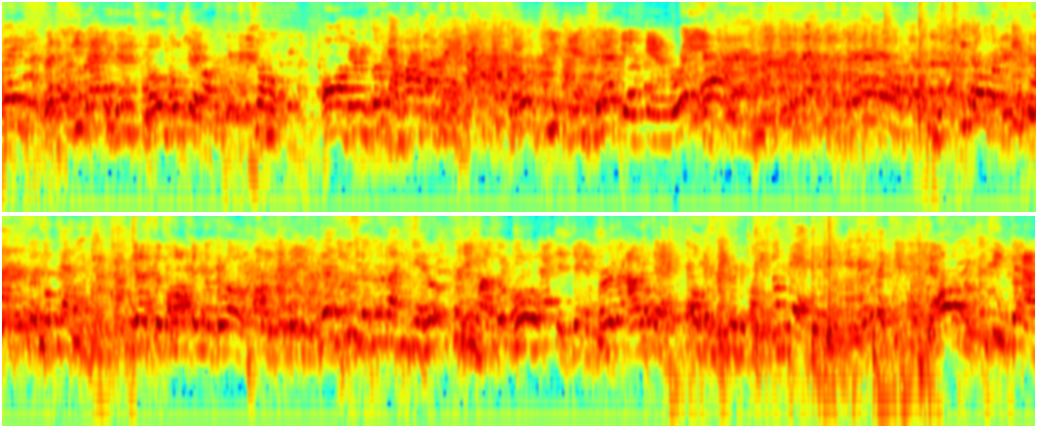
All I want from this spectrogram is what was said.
Face. Let's see that again in slow motion. Slow mo. Oh, there he is. Look at that wild eyed man. So deep in debt is enraged. Oh, Damn. He goes up his side just for the folks at home. Just to soften the blow, so to speak. That solution doesn't look like he's getting up. Meanwhile, so deep in debt is getting further out of debt. Oh, that's good. Oh, he took that. In his face. That Oh, solution seems to have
